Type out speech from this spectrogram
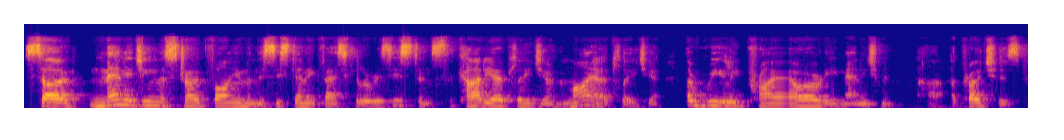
So managing the stroke volume and the systemic vascular resistance, the cardioplegia and the myoplegia are really priority management uh, approaches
